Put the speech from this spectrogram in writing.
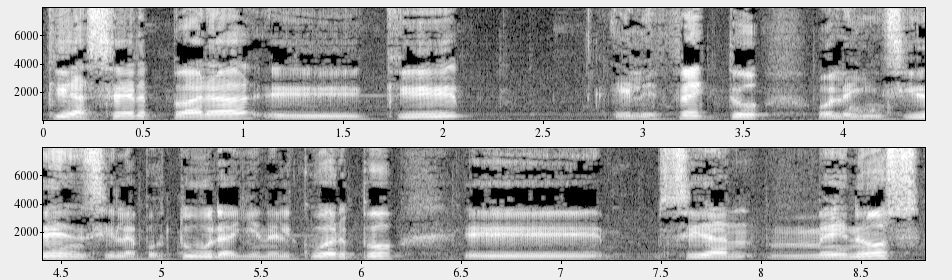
qué hacer para eh, que el efecto o la incidencia en la postura y en el cuerpo eh, sean menos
